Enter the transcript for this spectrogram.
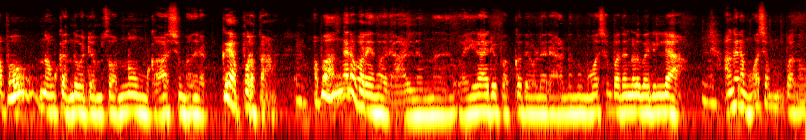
അപ്പോൾ നമുക്ക് എന്ത് പറ്റും? സ്വർണവും കാശും അതിനൊക്കെ അപ്പുറത്താണ്. അപ്പോൾ അങ്ങനെ പറയുന്ന ഒരാളിൽ നിന്ന് വൈകാരിക പക്വതയുള്ള ഒരാളിൽ നിന്ന് മോശം പദങ്ങൾ വരില്ല. അങ്ങനെ മോശം പദം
